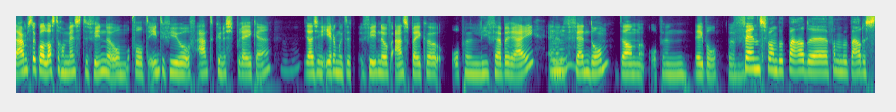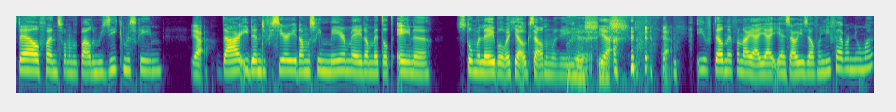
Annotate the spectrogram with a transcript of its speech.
Daarom is het ook wel lastig om mensen te vinden om bijvoorbeeld te interviewen of aan te kunnen spreken. Zou ze eerder moeten vinden of aanspreken op hun liefhebberij en Mhm. een fandom dan op een label. Fans van, bepaalde, van een bepaalde stijl, fans van een bepaalde muziek misschien. ja, Daar identificeer je dan misschien meer mee dan met dat ene stomme label wat jij ook zei, Annemarie. eh, Precies. ja. Ja. Je vertelt net van, nou ja, jij, jij zou jezelf een liefhebber noemen.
